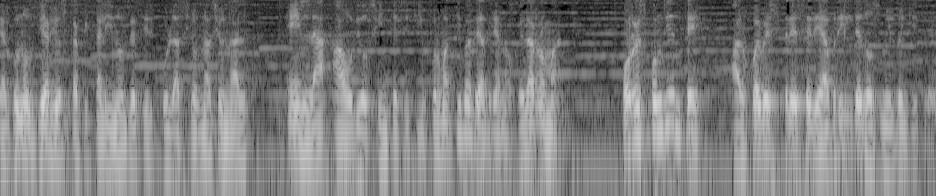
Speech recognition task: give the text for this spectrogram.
de algunos diarios capitalinos de circulación nacional en la audiosíntesis informativa de Adriano Ojeda Román, correspondiente al jueves 13 de abril de 2023.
